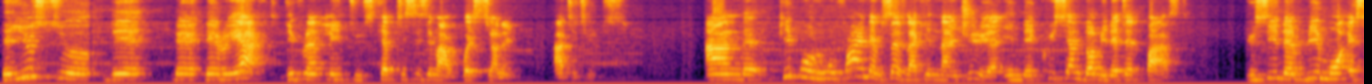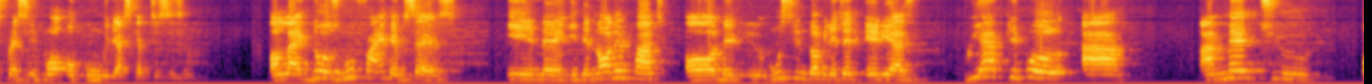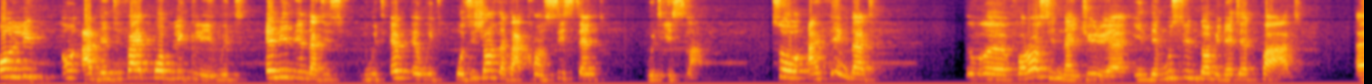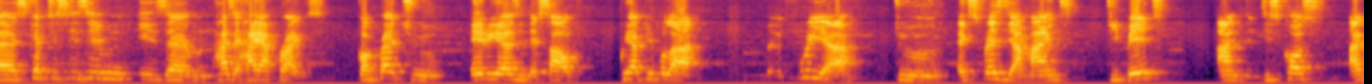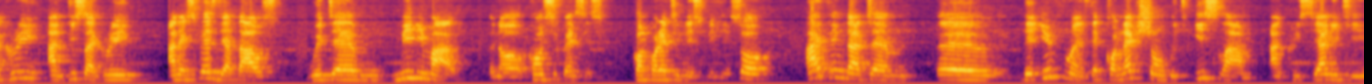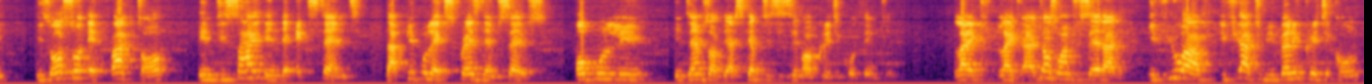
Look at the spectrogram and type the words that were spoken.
They used to they they, they react differently to skepticism and questioning attitudes. And uh, people who find themselves, like in Nigeria, in the Christian dominated past, you see them be more expressive, more open with their skepticism unlike those who find themselves in, uh, in the northern part or the Muslim dominated areas where people are, are made to only identify publicly with anything that is with, uh, with positions that are consistent with Islam. So I think that uh, for us in Nigeria, in the Muslim dominated part, uh, skepticism is, um, has a higher price compared to areas in the South where people are freer to express their minds, debate, and discuss, agree and disagree, and express their doubts with um, minimal you know, consequences, comparatively speaking. So I think that um, uh, the influence, the connection with Islam and Christianity is also a factor in deciding the extent that people express themselves openly in terms of their skepticism or critical thinking. Like, like I just want to say that if you are if you have to be very critical,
